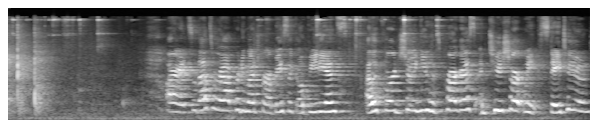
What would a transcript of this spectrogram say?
All right, so that's where we're at pretty much for our basic obedience. I look forward to showing you his progress in two short weeks. Stay tuned.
